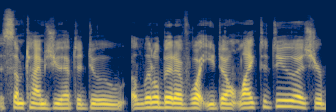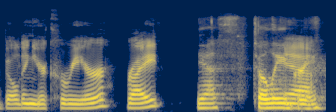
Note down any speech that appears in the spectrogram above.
sometimes you have to do a little bit of what you don't like to do as you're building your career, right? Yes, totally yeah. agree.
